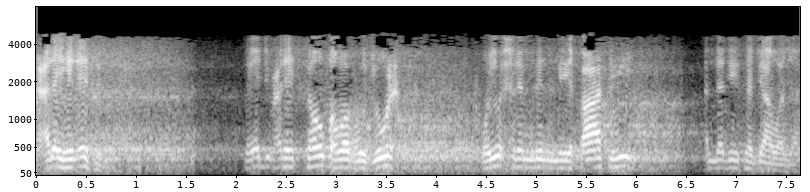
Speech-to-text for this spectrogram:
عليه الإثم. فيجب عليه التوبة والرجوع ويحرم من ميقاته الذي تجاوزه.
